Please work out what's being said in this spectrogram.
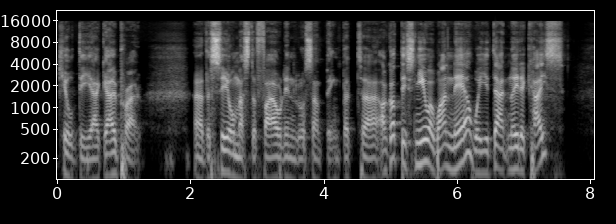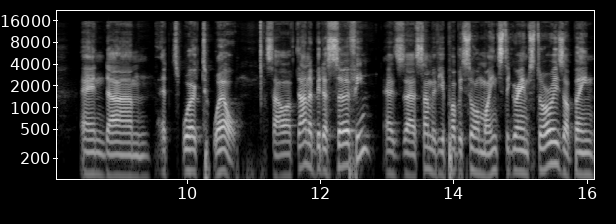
killed the uh, GoPro. Uh, the seal must have failed in it or something. But uh, I got this newer one now where you don't need a case, and um, it's worked well. So I've done a bit of surfing as uh, some of you probably saw on my Instagram stories, I've been,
